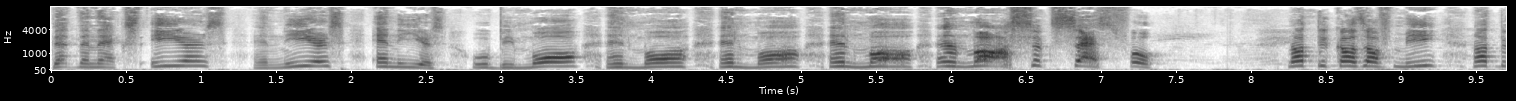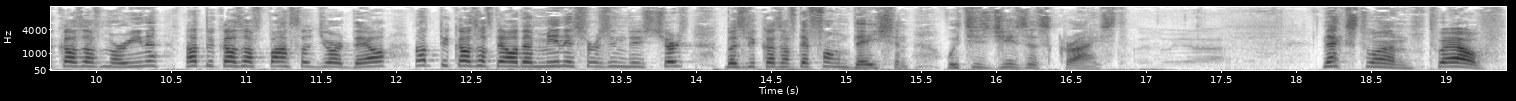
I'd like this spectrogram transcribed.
that the next years and years and years will be more and more and more and more and more successful. Not because of me, not because of Marina, not because of Pastor Jordel, not because of the other ministers in this church, but because of the foundation, which is Jesus Christ. Next one, 12.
